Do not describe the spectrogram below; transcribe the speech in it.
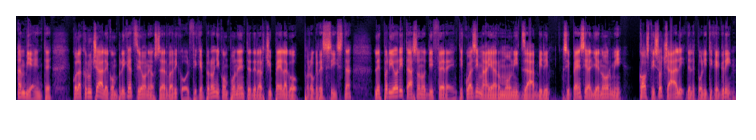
ambiente, con la cruciale complicazione, osserva Ricolfi, che per ogni componente dell'arcipelago progressista le priorità sono differenti, quasi mai armonizzabili. Si pensi agli enormi costi sociali delle politiche green.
